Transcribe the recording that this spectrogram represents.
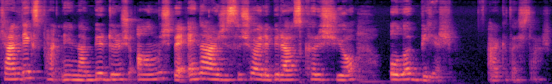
kendi ex partnerinden bir dönüş almış ve enerjisi şöyle biraz karışıyor olabilir arkadaşlar.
